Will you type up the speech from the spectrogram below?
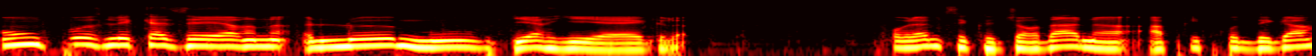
On pose les casernes. Le move guerrier aigle. Le problème, c'est que Jordan a pris trop de dégâts.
